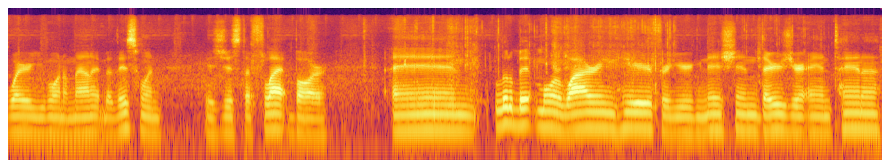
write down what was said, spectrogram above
where you want to mount it, but this one is just a flat bar. And a little bit more wiring here for your ignition. There's your antenna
